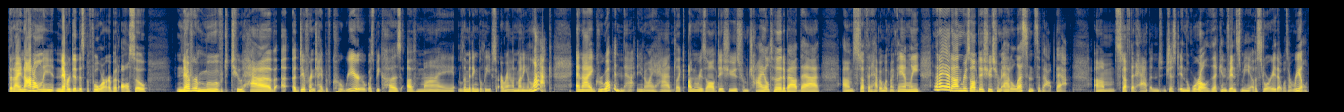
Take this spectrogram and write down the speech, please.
that I not only never did this before, but also never moved to have a, different type of career was because of my limiting beliefs around money and lack. And I grew up in that. You know, I had like unresolved issues from childhood about that, um, stuff that happened with my family. And then I had unresolved issues from adolescence about that, um, stuff that happened just in the world that convinced me of a story that wasn't real.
